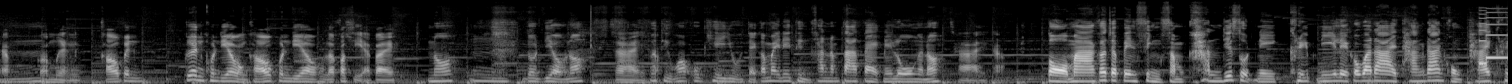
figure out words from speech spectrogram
ครับ อืม ก็เหมือนเขาเป็นเพื่อนคนเดียวของเขาคนเดียวแล้วก็เสียไป เนาะอืมโดดเดี่ยวเนาะใช่คก็รับถือว่าโอเคอยู่ แต่ก็ไม่ได้ถึงขั้นน้ำตาแตกในโรงอะเนาะ ใช่ครับ ต่อมาก็จะเป็นสิ่งสำคัญที่สุดในคลิปนี้เลยก็ว่าได้ทางด้านของท้ายเคร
